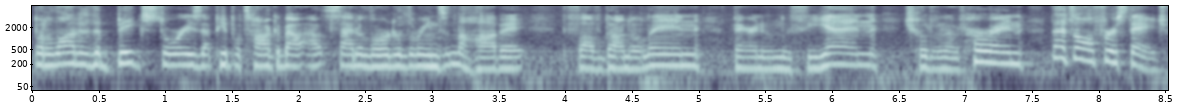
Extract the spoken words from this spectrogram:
But a lot of the big stories that people talk about outside of Lord of the Rings and The Hobbit, The Fall of Gondolin, Beren and Luthien, Children of Hurin, that's all first age.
